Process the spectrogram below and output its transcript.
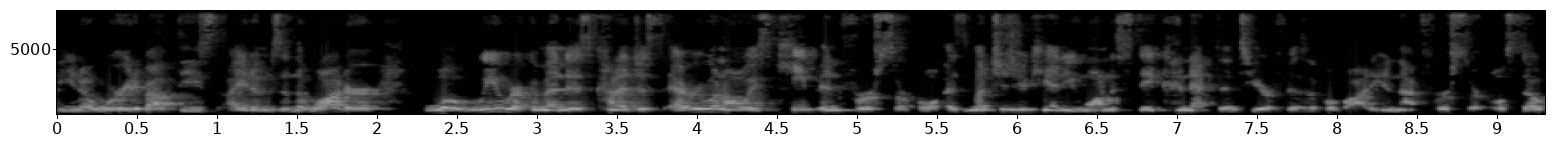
you know, worried about these items in the water, what we recommend is kind of just everyone always keep in first circle as much as you can. You want to stay connected to your physical body in that first circle. So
